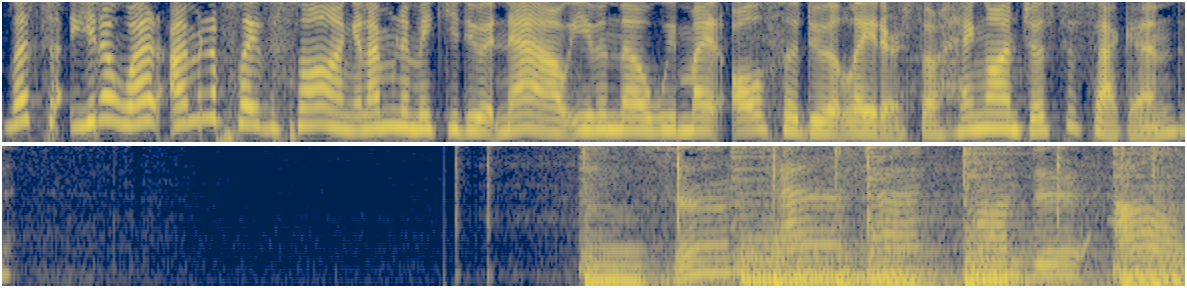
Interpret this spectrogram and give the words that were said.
Let's. You know what? I'm going to play the song and I'm going to make you do it now, even though we might also do it later. So hang on just a second. Sometimes I ponder on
